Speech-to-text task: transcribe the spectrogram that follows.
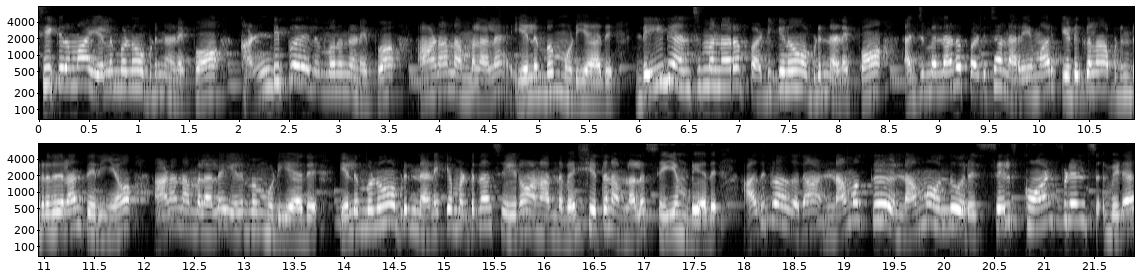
சீக்கிரமாக எலும்பணும் அப்படின்னு நினைப்போம். கண்டிப்பாக எலும்பணும்னு நினைப்போம். ஆனால் நம்மளால் எலும்ப முடியாது. டெய்லி அஞ்சு மணி நேரம் படிக்கணும் அப்படின்னு நினைப்போம். அஞ்சு மணி நேரம் படித்தா நிறைய மார்க் எடுக்கலாம் அப்படின்றதெல்லாம் தெரியும். ஆனால் நம்மளால் எலும்ப முடியாது. எலும்பணும் அப்படின்னு நினைக்க மட்டும்தான் செய்கிறோம் ஆனால் அந்த விஷயத்தை நம்மளால் செய்ய முடியாது. அதுக்காக தான் நமக்கு நம்ம வந்து ஒரு செல்ஃப் கான்ஃபிடென்ஸ் விட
